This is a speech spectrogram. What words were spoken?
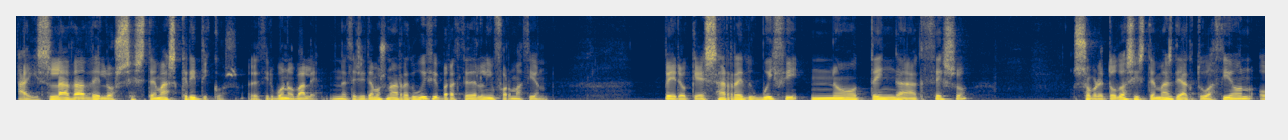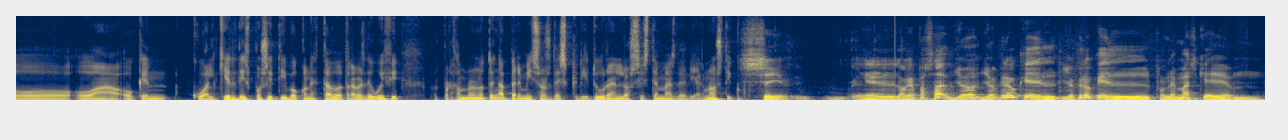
aislada de los sistemas críticos. Es decir, bueno, vale, necesitamos una red wifi para acceder a la información, pero que esa red wifi no tenga acceso sobre todo a sistemas de actuación o, o a- o que cualquier dispositivo conectado a través de Wi-Fi, pues, por ejemplo, no tenga permisos de escritura en los sistemas de diagnóstico. Sí, eh, lo que pasa, yo, yo creo que el, yo creo que el problema es que mm,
